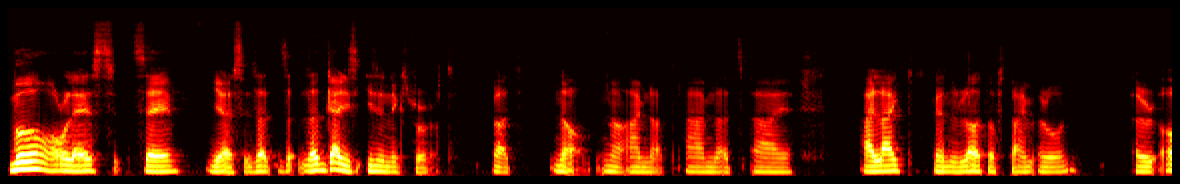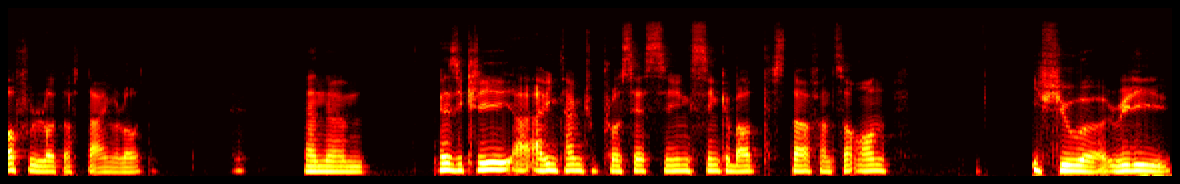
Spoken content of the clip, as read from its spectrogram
more or less say, yes, that, that, that guy is, is an extrovert. But no, no, I'm not. I'm not. I I like to spend a lot of time alone, an awful lot of time alone, and um, basically having time to process things, think about stuff, and so on. If you uh, really,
